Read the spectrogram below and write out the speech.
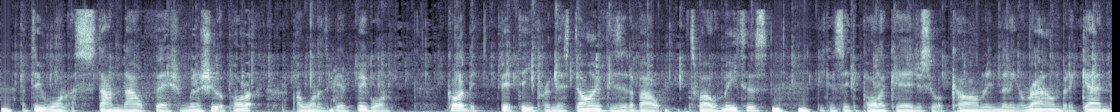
I do want a standout fish. I'm going to shoot a pollock. I want it to be a big one. Got a bit, bit deeper in this dive. This is at about 12 meters. You can see the pollock here just sort of calmly milling around, but again,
